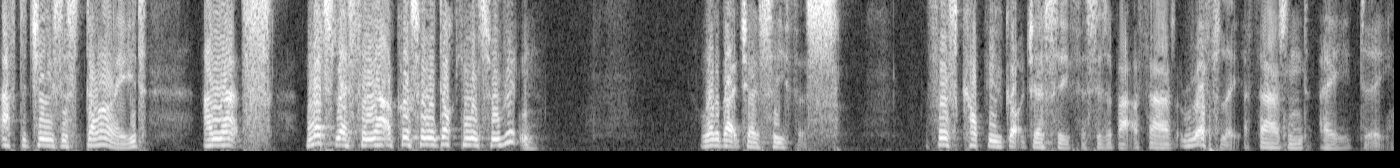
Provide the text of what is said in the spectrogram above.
after Jesus died, and that's much less than that, of course, when the documents were written. What about Josephus? The first copy we've got Josephus is about a thousand, roughly a thousand AD.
